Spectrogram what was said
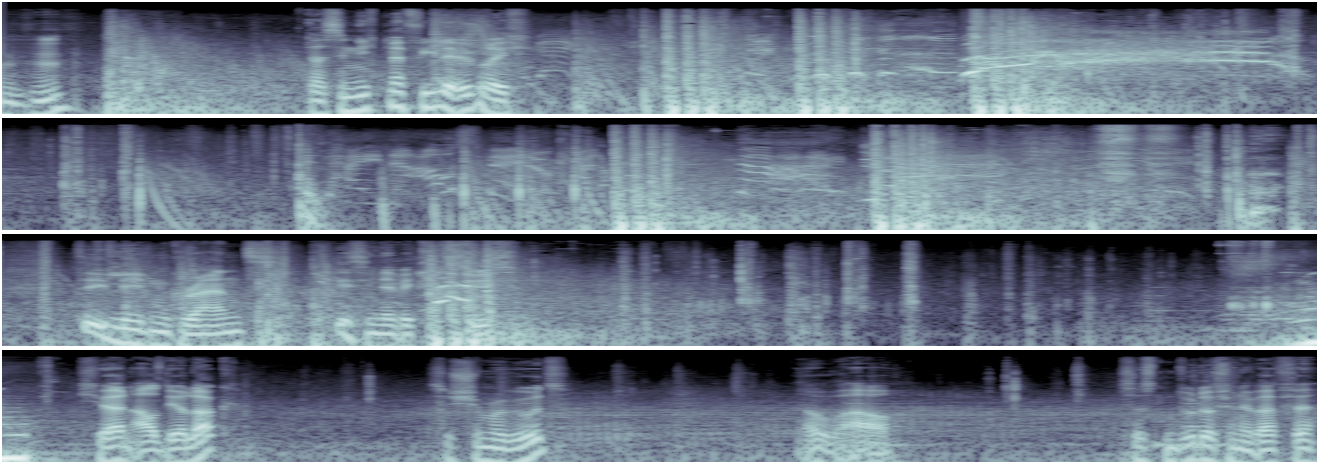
Mhm. Da sind nicht mehr viele übrig. Die lieben Grants, die sind ja wirklich süß. Ich höre einen Audiolog. Das ist schon mal gut. Oh wow. Was hast denn du da für eine Waffe?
